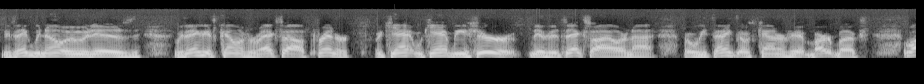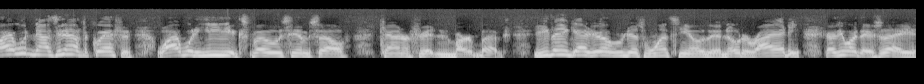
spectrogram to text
We think we know who it is. We think it's coming from Exile's printer. We can't we can't be sure if it's Exile or not, but we think those counterfeit Bart bucks. Why would now see now the question? Why would he expose himself counterfeiting Bart bucks? You think Azure just wants you know the notoriety? Because you know what they say,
